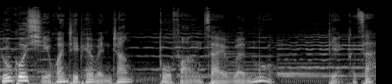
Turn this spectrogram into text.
如果喜欢这篇文章，不妨在文末点个赞。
